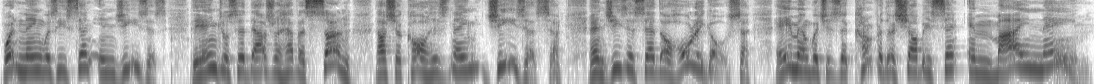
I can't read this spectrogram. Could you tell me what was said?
What name was he sent in Jesus? The angel said, Thou shalt have a son. Thou shalt call his name Jesus. And Jesus said, The Holy Ghost, amen, which is the comforter, shall be sent in my name.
